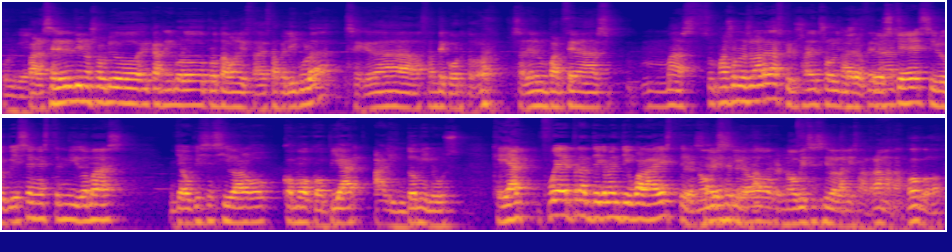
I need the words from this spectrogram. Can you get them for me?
¿Por qué? Para ser el dinosaurio, el carnívoro protagonista de esta película, se queda bastante corto. Salen un par de escenas más, más o menos largas, pero salen solo Claro, pero es que si lo hubiesen extendido más, ya hubiese sido algo como copiar al Indominus, que ya fue prácticamente igual a este. Pero no, hubiese, Y pero no- no- pero no hubiese sido la misma trama tampoco.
